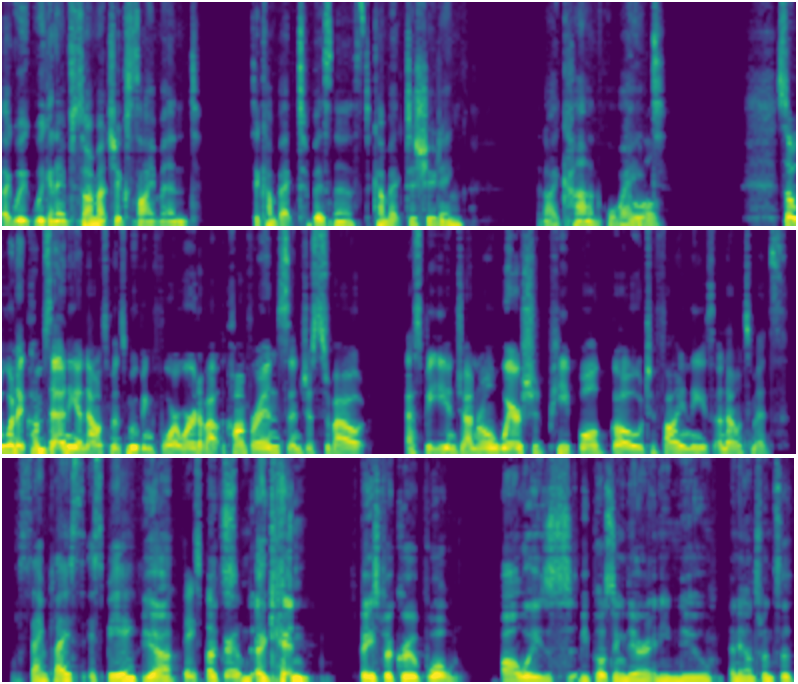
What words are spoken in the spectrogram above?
Like we, we're going to have so much excitement to come back to business, to come back to shooting. And I can't wait. Cool. So, when it comes to any announcements moving forward about the conference and just about SBE in general, where should people go to find these announcements? Same place, SBE. Yeah. Facebook it's, group. Again, Facebook group will always be posting there any new announcements that,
